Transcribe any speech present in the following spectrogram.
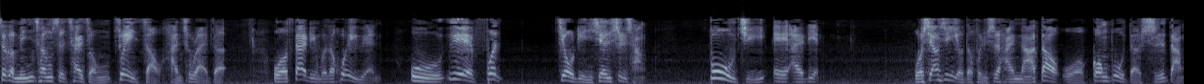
这个名称是蔡总最早喊出来的。我带领我的会员五月份就领先市场布局 AI 链。我相信有的粉丝还拿到我公布的十档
